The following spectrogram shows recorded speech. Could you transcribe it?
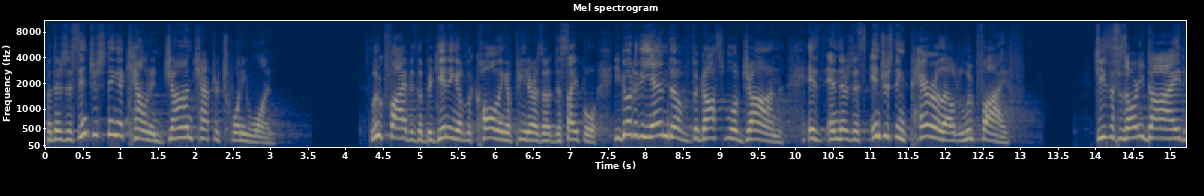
But there's this interesting account in John chapter 21 Luke 5 is the beginning of the calling of Peter as a disciple. You go to the end of the Gospel of John, and there's this interesting parallel to Luke 5. Jesus has already died,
